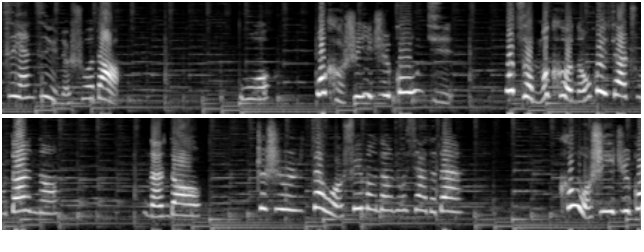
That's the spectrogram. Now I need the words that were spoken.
自言自语地说道：“我，我可是一只公鸡，我怎么可能会下出蛋呢？”难道这是在我睡梦当中下的蛋？可我是一只公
